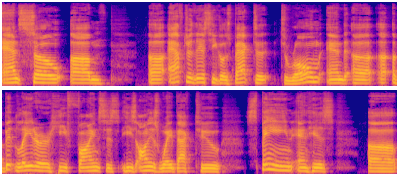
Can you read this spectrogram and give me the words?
and so um, uh, after this, he goes back to, to Rome, and uh, a, a, bit later, he finds his he's on his way back to Spain, and his uh,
